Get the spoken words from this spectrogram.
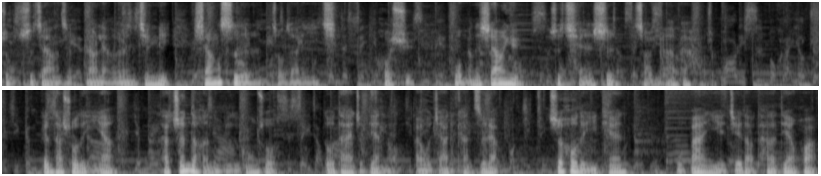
总是这样子，让两个人经历相似的人走在了一起。或许我们的相遇是前世早已安排好的。跟他说的一样，他真的很努力的工作，都带着电脑来我家里看资料。之后的一天，我半夜接到他的电话，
